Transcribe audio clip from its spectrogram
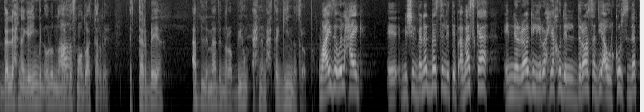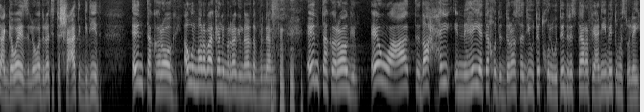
ده اللي إحنا جايين بنقوله النهارده آه. في موضوع التربية. التربية قبل ما بنربيهم إحنا محتاجين نتربى. وعايزة أقول حاجة إيه، مش البنات بس اللي تبقى ماسكة إن الراجل يروح ياخد الدراسة دي أو الكورس ده بتاع الجواز اللي هو دلوقتي التشريعات الجديدة. أنت كراجل أول مرة بقى أكلم الراجل النهارده في برنامج أنت كراجل اوعى تضحي إن هي تاخد الدراسة دي وتدخل وتدرس وتعرف يعني إيه بيت ومسؤولية.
